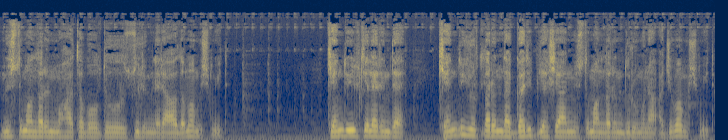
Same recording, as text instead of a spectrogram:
Müslümanların muhatap olduğu zulümlere ağlamamış mıydı? Kendi ülkelerinde, kendi yurtlarında garip yaşayan Müslümanların durumuna acımamış mıydı?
